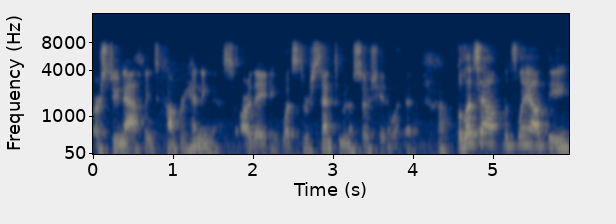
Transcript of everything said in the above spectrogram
are student athletes comprehending this? Are they what's their sentiment associated with it? But let's out let's lay out the,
